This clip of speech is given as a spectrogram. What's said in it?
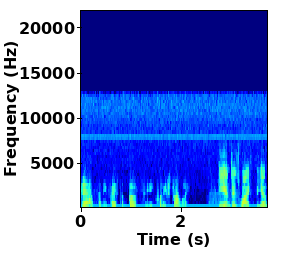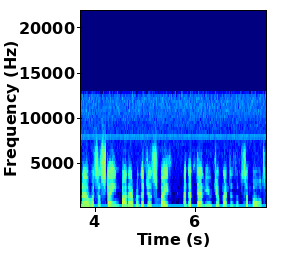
death, and he faced them both equally strongly. He and his wife Fiona were sustained by their religious faith and a deluge of letters of support.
